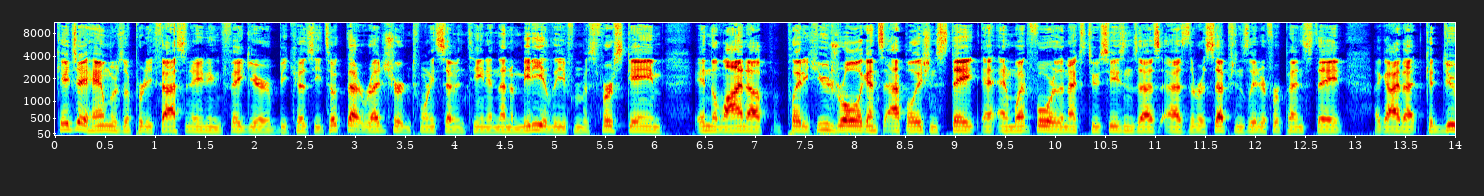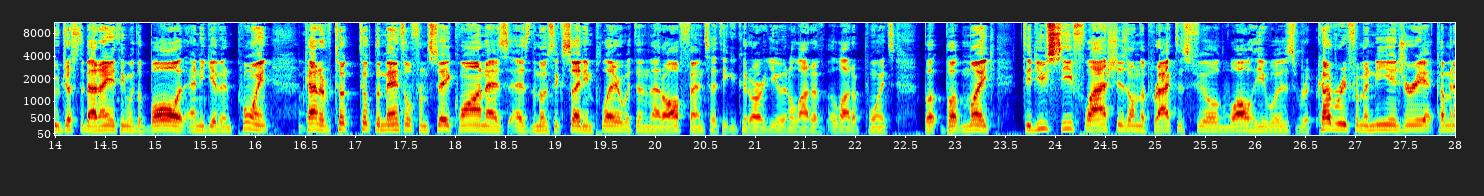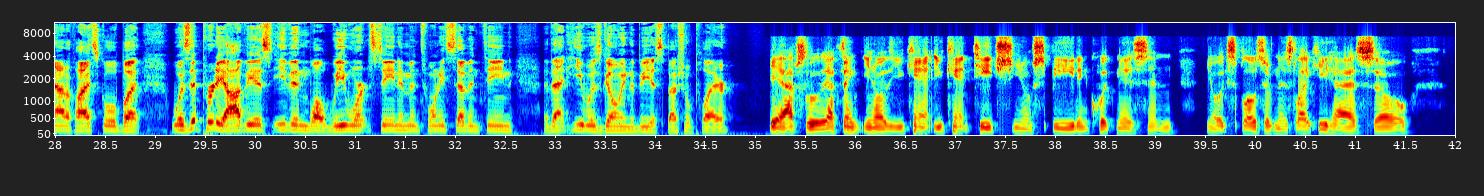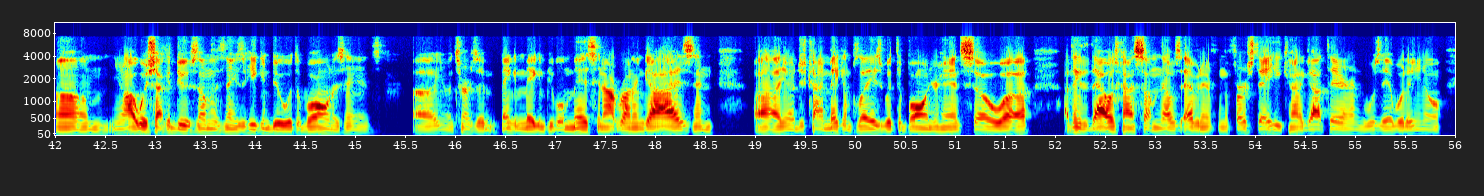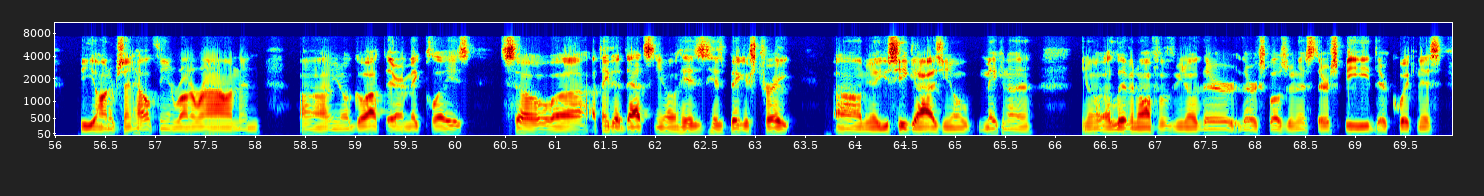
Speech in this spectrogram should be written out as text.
KJ Hamler's a pretty fascinating figure because he took that red shirt in 2017 and then immediately from his first game in the lineup played a huge role against Appalachian State and, went forward the next two seasons as as the receptions leader for Penn State, a guy that could do just about anything with the ball at any given point. Kind of took took the mantle from Saquon as as the most exciting player within that offense. I think you could argue in a lot of a lot of points. But but Mike, did you see flashes on the practice field while he was recovery from a knee injury coming out of high school? But was it pretty obvious, even while we weren't seeing him in 2017, that he was going to be a special player? Yeah, absolutely. I think you know you can't you can't teach you know speed and quickness and you know explosiveness like he has. So Um, you know, I wish I could do some of the things that he can do with the ball in his hands. Uh, you know, in terms of making making people miss and outrunning guys, and uh, you know, just kind of making plays with the ball in your hands. So uh, I think that that was kind of something that was evident from the first day he kind of got there and was able to, you know, be 100% healthy and run around and uh, you know go out there and make plays. So uh, I think that that's you know his his biggest trait. Um, you know, you see guys you know making a you know a living off of you know their their explosiveness, their speed, their quickness,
